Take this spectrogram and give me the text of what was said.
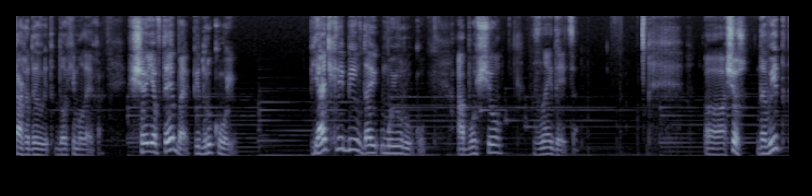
каже Давид до Ахімелеха, що є в тебе під рукою? П'ять хлібів дай у мою руку, або що знайдеться. Що ж, Давид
